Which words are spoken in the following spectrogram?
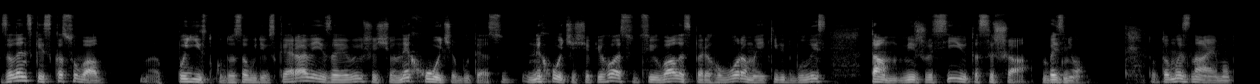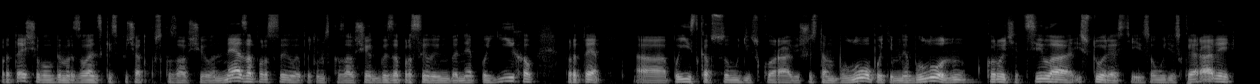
Зеленський скасував е, поїздку до Саудівської Аравії, заявивши, що не хоче бути не хоче, щоб його асоціювали з переговорами, які відбулись там між Росією та США без нього. Тобто ми знаємо про те, що Володимир Зеленський спочатку сказав, що його не запросили, потім сказав, що якби запросили, він би не поїхав. Проте поїздка в Саудівську Аравію, щось там було, потім не було. Ну, коротше, ціла історія з цієї Саудівської Аравії.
